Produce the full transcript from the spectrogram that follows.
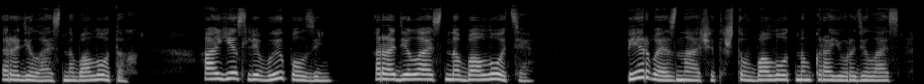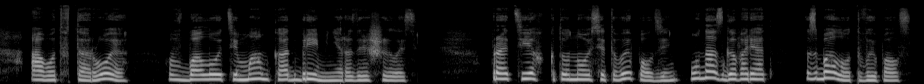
«родилась на болотах». А если выползень, родилась на болоте. Первое значит, что в болотном краю родилась, а вот второе — в болоте мамка от бремени разрешилась. Про тех, кто носит выползень, у нас говорят «с болот выполз».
